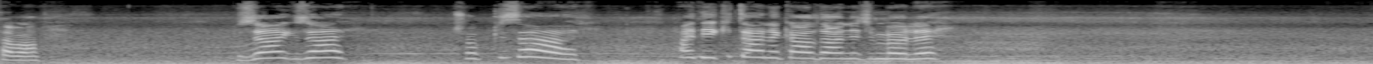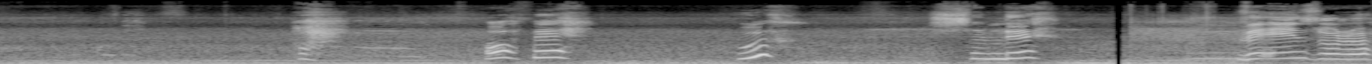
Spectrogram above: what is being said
Tamam. Güzel güzel. Çok güzel. Hadi iki tane kaldı anneciğim böyle. Oh, oh be. Uh. Şimdi ve en zoru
